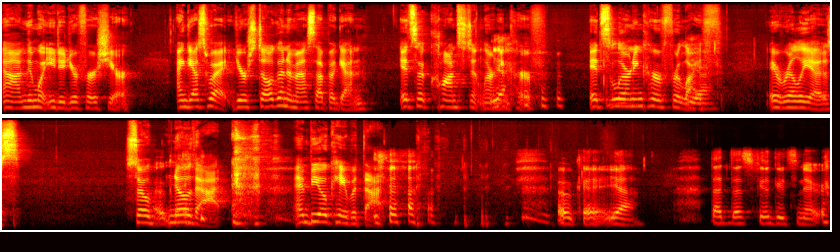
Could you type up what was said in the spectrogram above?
um, than what you did your first year. And guess what? You're still going to mess up again. It's a constant learning yeah. curve. It's a learning curve for life. Yeah. it really is so okay. know that and be okay with that okay yeah that does feel good to know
